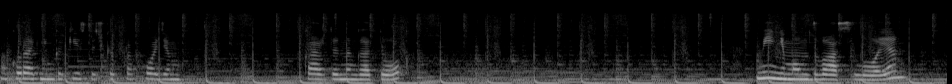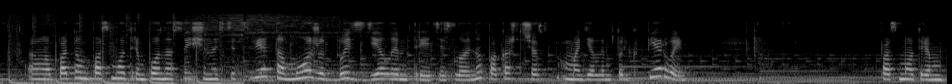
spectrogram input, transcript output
Аккуратненько кисточкой проходим каждый ноготок. Минимум два слоя. А, потом посмотрим по насыщенности цвета. Может быть сделаем третий слой. Но пока что сейчас мы делаем только первый посмотрим,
